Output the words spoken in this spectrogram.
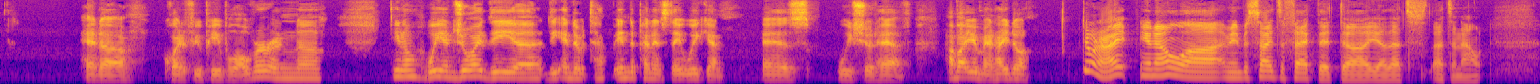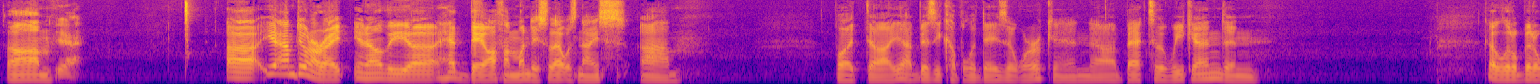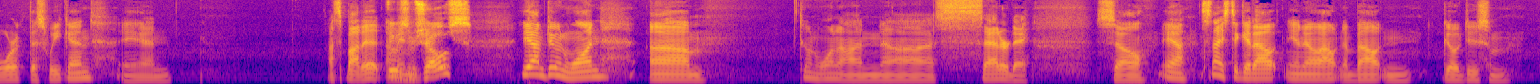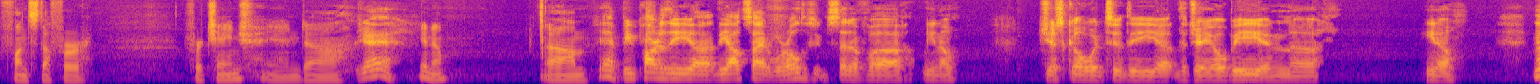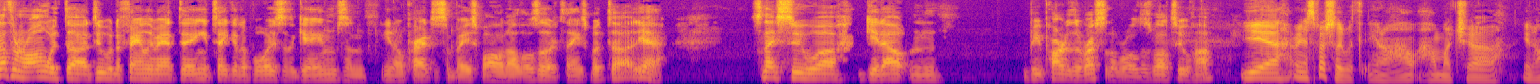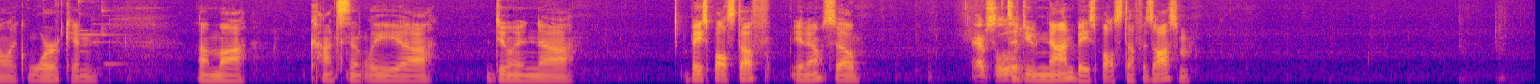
Had uh, quite a few people over, and uh, you know we enjoyed the uh, the Independence Day weekend as we should have. How about you, man? How you doing? Doing all right. You know, I mean, besides the fact that yeah, that's that's an out. Um, yeah. Uh, yeah, I'm doing all right. You know, the uh, had day off on Monday, so that was nice. Um, but uh, yeah, busy couple of days at work, and uh, back to the weekend, and got a little bit of work this weekend, and that's about it. Doing I mean, some shows. Yeah, I'm doing one. Um, doing one on uh, Saturday. So yeah, it's nice to get out, you know, out and about, and go do some fun stuff for for change, and uh, yeah, you know, um, yeah, be part of the uh, the outside world instead of uh, you know just going to the uh, the job and uh, you know nothing wrong with uh, doing the family man thing and taking the boys to the games and you know practicing baseball and all those other things. But uh, yeah, it's nice to uh, get out and be part of the rest of the world as well too, huh? Yeah, I mean, especially with you know how how much uh, you know like work and I'm uh, constantly uh, doing uh, baseball stuff, you know. So absolutely to do non baseball stuff is awesome.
